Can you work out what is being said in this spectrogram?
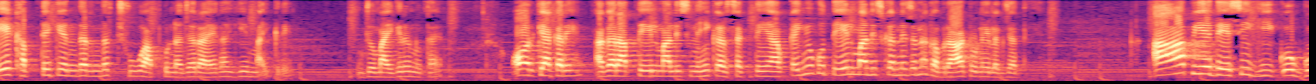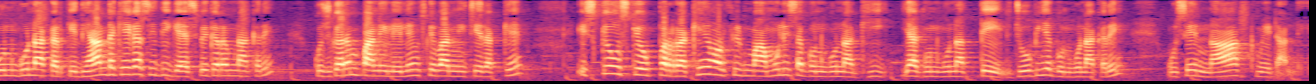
एक हफ़्ते के अंदर अंदर छू आपको नज़र आएगा, ये माइग्रेन जो माइग्रेन होता है। और क्या करें? अगर आप तेल मालिश नहीं कर सकते हैं, आप कईयों को तेल मालिश करने से ना घबराहट होने लग जाती है। आप ये देसी घी को गुनगुना करके ध्यान रखिएगा, सीधी गैस पे गर्म ना करें। कुछ गर्म पानी ले लें, उसके बाद नीचे रख के, इसके, उसके ऊपर रखें और फिर मामूली सा गुनगुना घी या गुनगुना तेल, जो भी है गुनगुना करें। उसे नाक में डालें।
